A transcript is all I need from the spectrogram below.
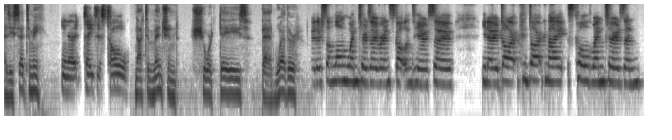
As he said to me, you know, it takes its toll. Not to mention short days, bad weather, there's some long winters over in Scotland here, so you know, dark dark nights, cold winters, and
